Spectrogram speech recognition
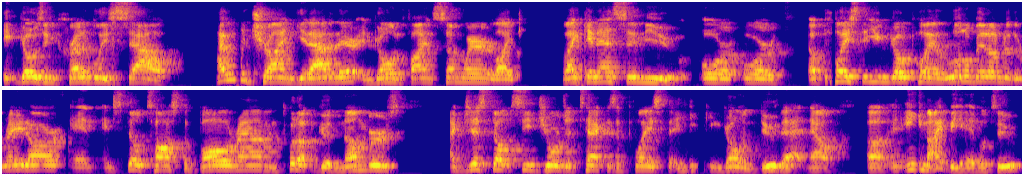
It goes incredibly south. I would try and get out of there and go and find somewhere like like an SMU or or a place that you can go play a little bit under the radar and and still toss the ball around and put up good numbers. I just don't see Georgia Tech as a place that he can go and do that. Now, uh, he might be able to,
